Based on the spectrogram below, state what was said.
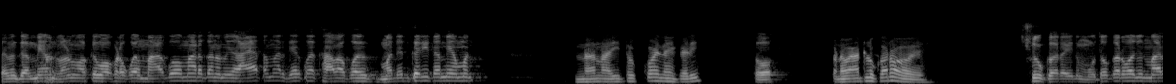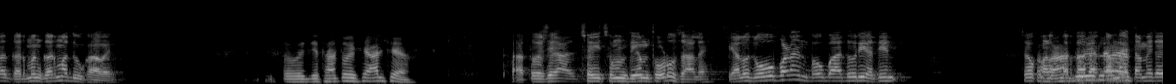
તમે ગમે એમ ઘણું કે વખડો કોઈ માગો અમારે તો અમે આયા તમારા ઘેર કોઈ ખાવા કોઈ મદદ કરી તમે અમને? ના ના એ તો કોઈ નહીં કરી. તો? પણ હવે આટલું કરો હવે. શું કરે? તો હું તો કરવા જો મારા ઘરમાં ઘરમાં દુઃખ આવે. તો જે થતું હોય છે હાલ છે. થાતો હશે છે આ છે એમ થોડું ચાલે. પેલું જોવું પડે ને બહુ બહાદુરી હતા. તમે તમે તો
